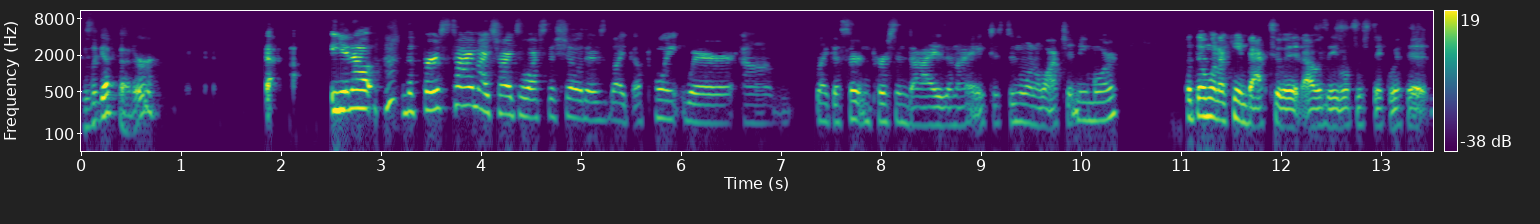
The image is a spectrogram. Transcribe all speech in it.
Does it get better? You know, the first time I tried to watch the show, there's like a point where um like a certain person dies and I just didn't want to watch it anymore. But then when I came back to it, I was able to stick with it.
